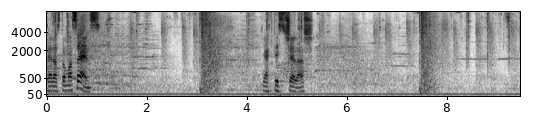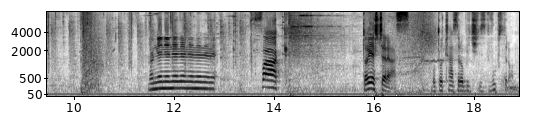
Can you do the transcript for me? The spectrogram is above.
Teraz to ma sens. Jak ty strzelasz? No nie, nie, nie, nie, nie, nie, nie, nie. Fuck! To jeszcze raz. Bo to czas robić z dwóch stron.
